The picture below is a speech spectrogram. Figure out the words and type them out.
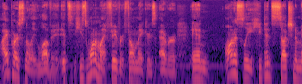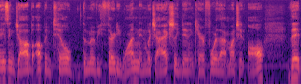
I personally love it. It's he's one of my favorite filmmakers ever and honestly, he did such an amazing job up until the movie 31, in which I actually didn't care for that much at all, that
